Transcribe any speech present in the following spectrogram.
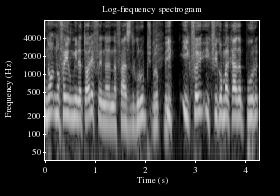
não, não foi eliminatória, foi na, na fase de grupos Grupo e, e, que foi, e que ficou marcada por uh,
